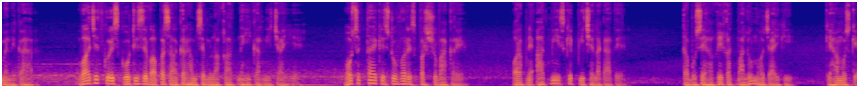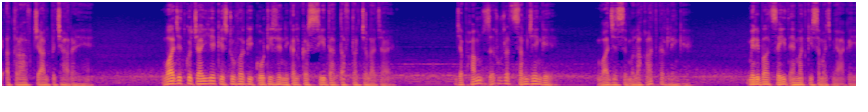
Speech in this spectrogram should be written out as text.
میں نے کہا، واجد کو اس کوٹھی سے واپس آ کر ہم سے ملاقات نہیں کرنی چاہیے۔ ہو سکتا ہے کہ اسٹوفر اس پر شبہ کرے اور اپنے آدمی اس کے پیچھے لگا دے۔ تب اسے حقیقت معلوم ہو جائے گی کہ ہم اس کے اطراف چال پچھا رہے ہیں۔ واجد کو چاہیے کہ اسٹوفر کی کوٹھی سے نکل کر سیدھا دفتر چلا جائے۔ جب ہم ضرورت سمجھیں گے، واجد سے ملاقات کر لیں گے۔ میری بات سعید احمد کی سمجھ میں آ گئی۔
